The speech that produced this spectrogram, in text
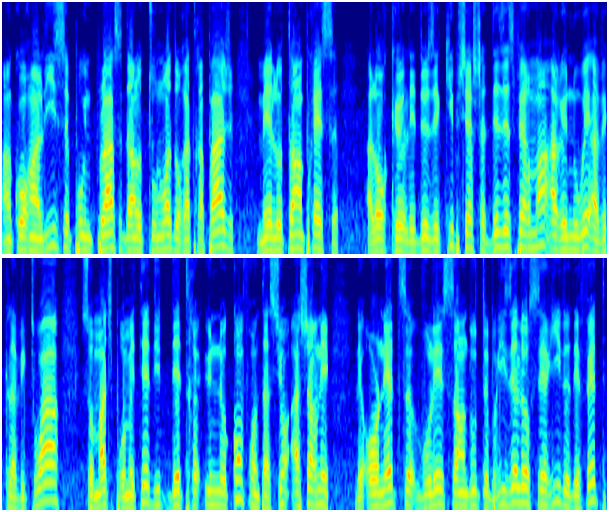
encore en lice pour une place dans le tournoi de rattrapage, mais le temps presse. Alors que les deux équipes cherchent désespérément à renouer avec la victoire, ce match promettait d'être une confrontation acharnée. Les Hornets voulaient sans doute briser leur série de défaites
